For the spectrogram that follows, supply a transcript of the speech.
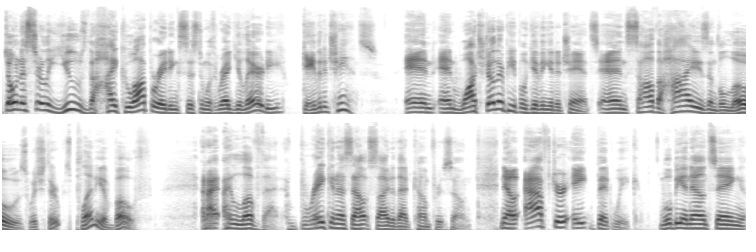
don't necessarily use the haiku operating system with regularity gave it a chance and and watched other people giving it a chance and saw the highs and the lows, which there was plenty of both. And I, I love that, breaking us outside of that comfort zone. Now, after 8 Bit Week, we'll be announcing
